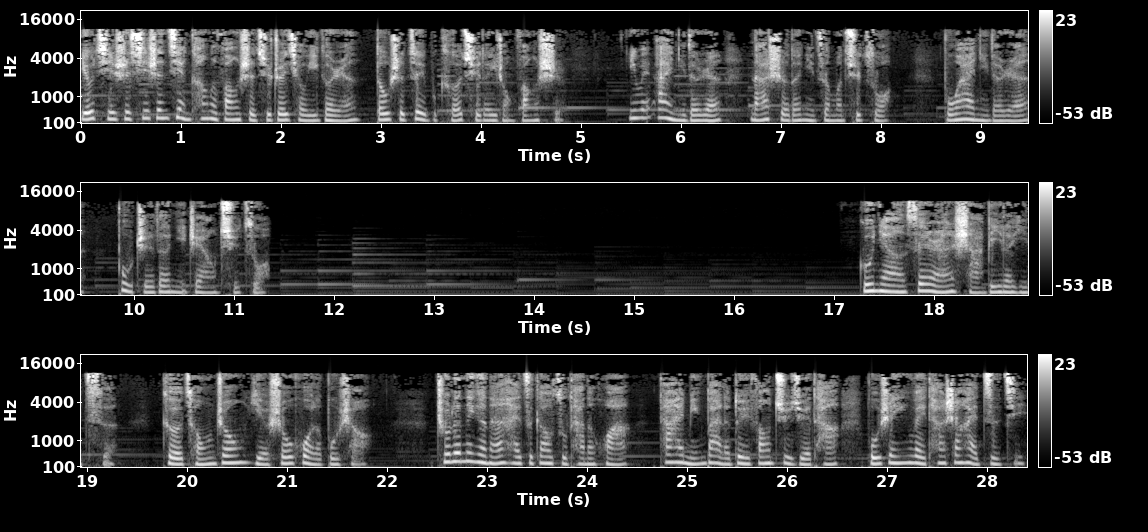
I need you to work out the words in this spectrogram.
尤其是牺牲健康的方式去追求一个人，都是最不可取的一种方式。因为爱你的人哪舍得你这么去做，不爱你的人。不值得你这样去做。姑娘虽然傻逼了一次，可从中也收获了不少。除了那个男孩子告诉她的话，她还明白了对方拒绝她不是因为他伤害自己，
